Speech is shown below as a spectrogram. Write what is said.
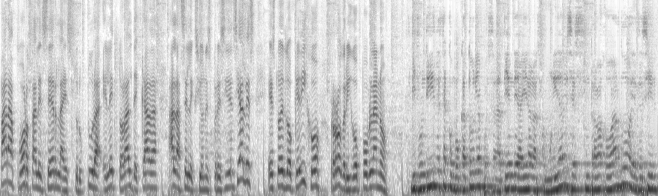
Para fortalecer la estructura electoral de cara a las elecciones presidenciales. Esto es lo que dijo Rodrigo Poblano difundir esta convocatoria pues atiende a ir a las comunidades, es un trabajo arduo, es decir,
